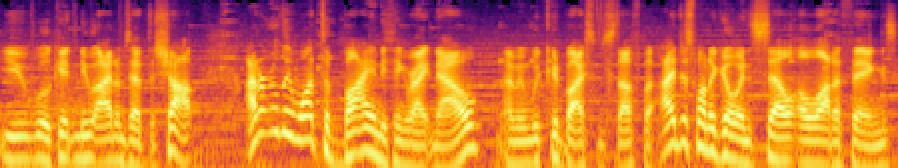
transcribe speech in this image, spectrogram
you will get new items at the shop. I don't really want to buy anything right now. I mean, we could buy some stuff, but I just want to go and sell a lot of things.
